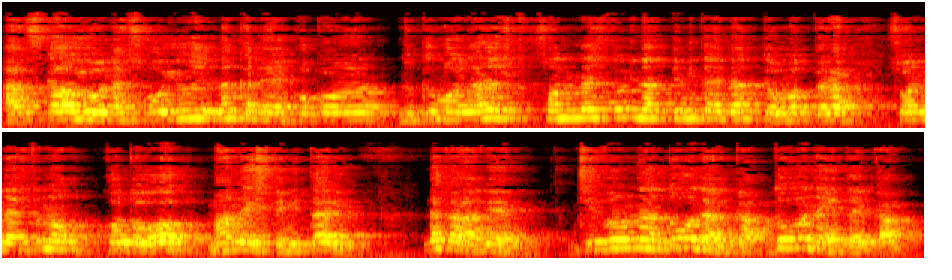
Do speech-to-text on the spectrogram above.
扱うような、そういうなんかね、心のぬくもりのある人、そんな人になってみたいなって思ったら、そんな人のことを真似してみたり。だからね、自分がどうなるか、どうなりたいか、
